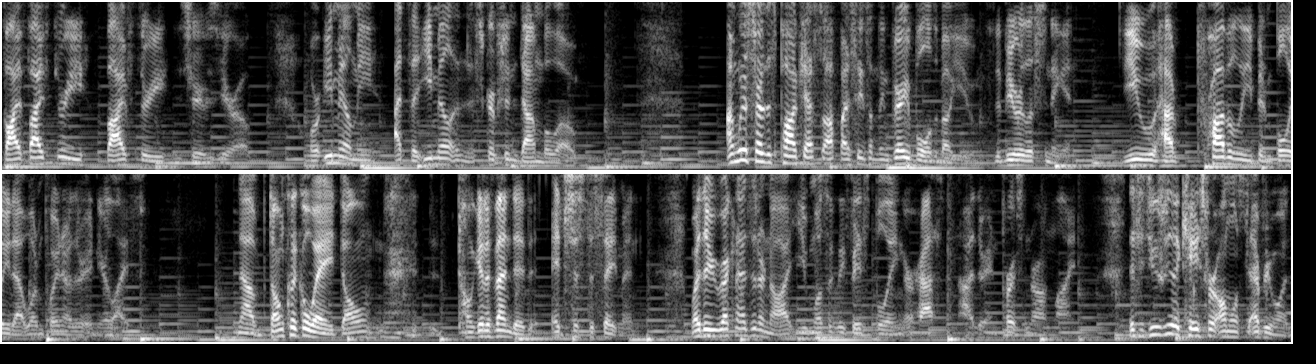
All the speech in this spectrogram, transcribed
553 5300. Or email me at the email in the description down below. I'm going to start this podcast off by saying something very bold about you, the viewer listening in you have probably been bullied at one point or another in your life. Now, don't click away. Don't don't get offended. It's just a statement. Whether you recognize it or not, you most likely face bullying or harassment either in person or online. This is usually the case for almost everyone,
